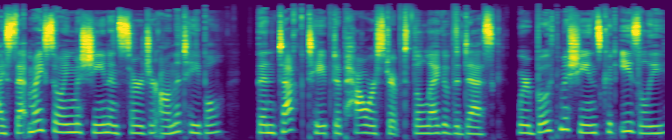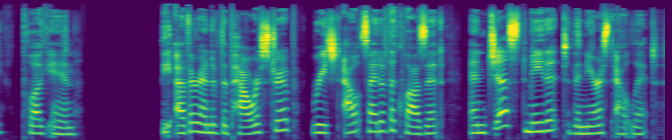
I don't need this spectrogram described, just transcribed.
I set my sewing machine and serger on the table, then duct taped a power strip to the leg of the desk where both machines could easily plug in. The other end of the power strip reached outside of the closet and just made it to the nearest outlet.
